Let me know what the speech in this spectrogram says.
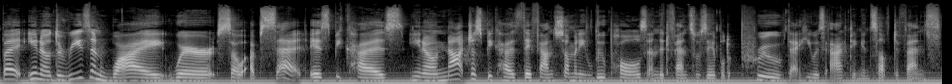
But, you know, the reason why we're so upset is because, you know, not just because they found so many loopholes and the defense was able to prove that he was acting in self defense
